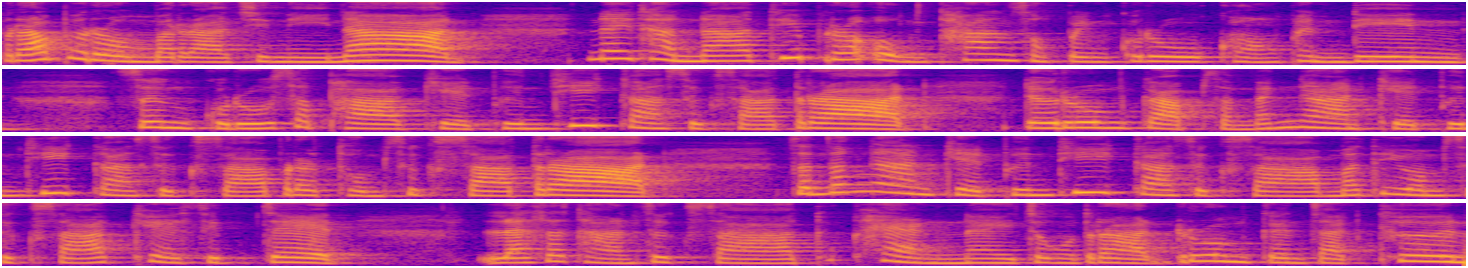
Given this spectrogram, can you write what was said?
พระบรมราชินีนาถในฐานะที่พระองค์ท่านทรงเป็นครูของแผ่นดิน ซึ่งครูสภาเขตพื้นที่การศึกษาตราด ได้ร่วมกับสำนักงานเขตพื้นที่การศึกษาประถมศึกษาตราดสำนักงานเขตพื้นที่การศึกษามัธยมศึกษาเขต 17 และสถานศึกษาทุกแห่งในจังหวัดตราดร่วมกันจัดขึ้น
